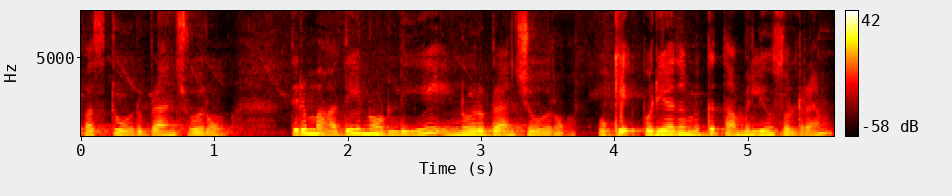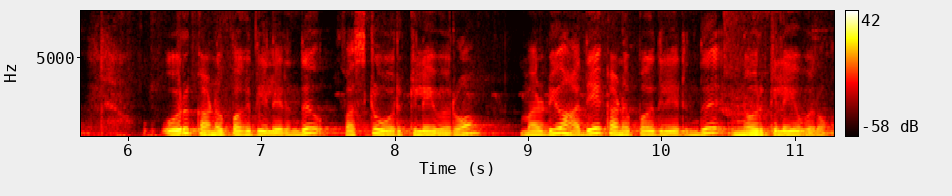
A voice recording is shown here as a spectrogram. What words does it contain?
ஃபஸ்ட்டு ஒரு பிரான்ச் வரும். திரும்ப அதே நோட்லேயே இன்னொரு பிரான்ச்சும் வரும். ஓகே புரியாதவங்களுக்கு தமிழ்லையும் சொல்கிறேன் ஒரு கணுப்பகுதியிலேருந்து ஃபஸ்ட்டு ஒரு கிளை வரும். மறுபடியும் அதே கணுப்பகுதியிலேருந்து இன்னொரு கிளையும் வரும்.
